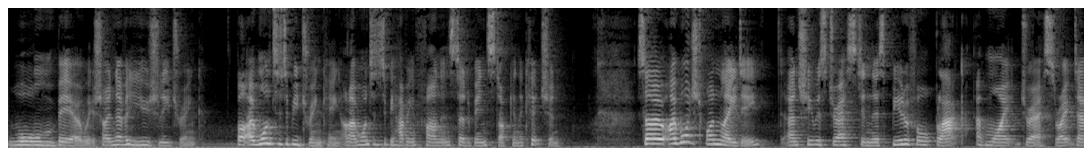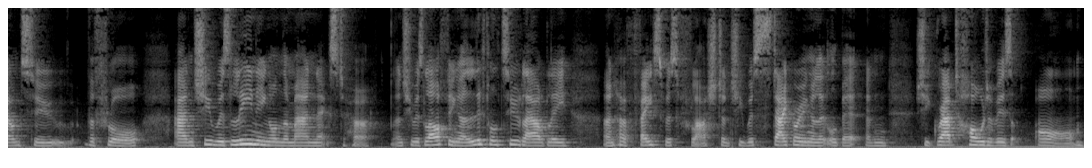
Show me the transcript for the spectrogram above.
warm beer, which I never usually drink. But I wanted to be drinking and I wanted to be having fun instead of being stuck in the kitchen. So I watched one lady, and she was dressed in this beautiful black and white dress right down to the floor, and she was leaning on the man next to her, and she was laughing a little too loudly, and her face was flushed, and she was staggering a little bit, and she grabbed hold of his arm,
